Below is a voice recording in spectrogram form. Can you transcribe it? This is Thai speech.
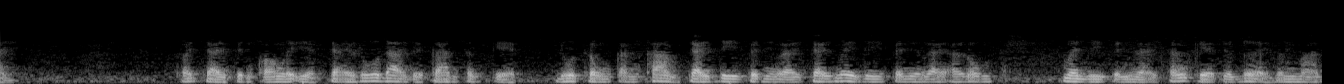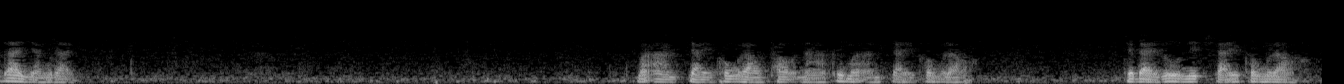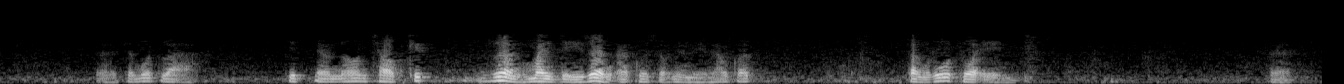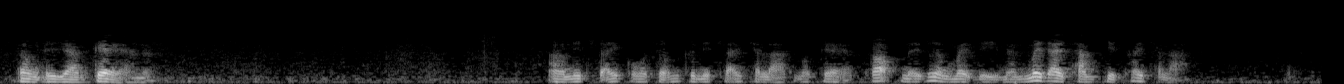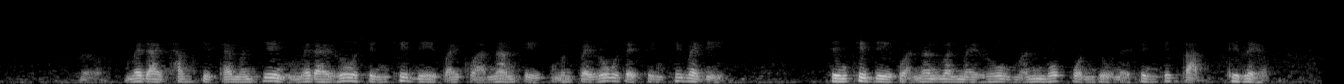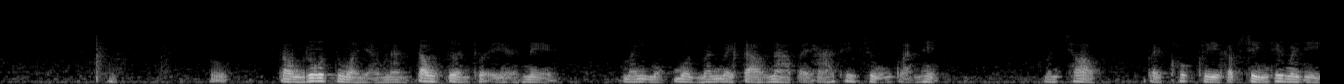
เพราะใจเป็นของละเอียดใจรู้ได้โดยการสังเกต ดูตรงกันข้ามใจดีเป็นอย่างไร ใจไม่ดีเป็นอย่างไรอารมณ์ ไม่ดีเป็นไง สังเกตอยู่เรื่อยมันมาได้อย่างไร มาอ่านใจของเราภาวนาคือมาอ่านใจของเรา จะได้รู้นิสัยของเราสมมติว่าจิตแนวโน้มชอบคิดเรื่องไม่ดีเรื่องอกุศลนี่เราก็ต้องรู้ตัวเอง ต้องพยายามแก้นะเอานิสัยโกศลคือนิสัยฉลาดมาแก้ เพราะในเรื่องไม่ดีนั้น ไม่ได้ทำจิตให้ฉลาด ไม่ได้ทำจิตให้มันยิ่ง ไม่ได้รู้สิ่งที่ดีไปกว่านั้นอีก มันไปรู้แต่สิ่งที่ไม่ดี สิ่งที่ดีกว่านั้นมันไม่รู้ มันมกวนอยู่ในสิ่งที่ต่ำที่เลว ต้องรู้ตัวอย่างนั้น ต้องเตือนตัวเองนี่มันหมกมุ่นมันไม่ก้าวหน้าไปหาที่สูงกว่านี่มันชอบไปคลุกคลีกับสิ่งที่ไม่ดี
